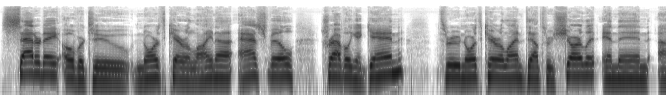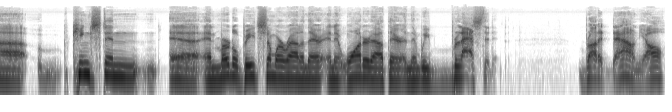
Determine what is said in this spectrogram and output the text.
Saturday over to North Carolina, Asheville, traveling again through North Carolina down through Charlotte and then uh, Kingston uh, and Myrtle Beach somewhere around in there, and it wandered out there, and then we blasted it, brought it down, y'all.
